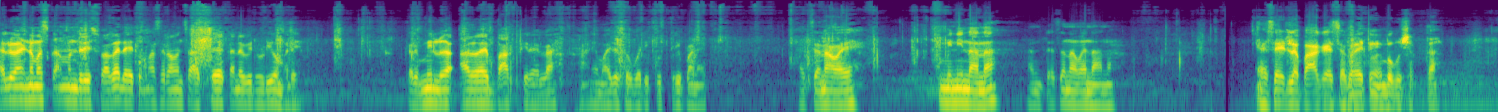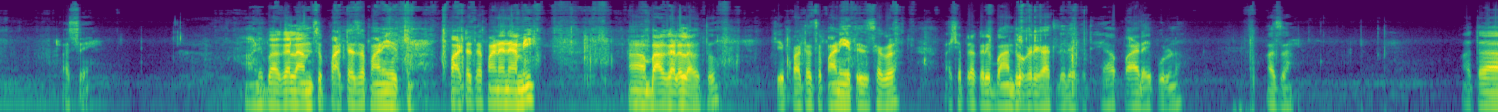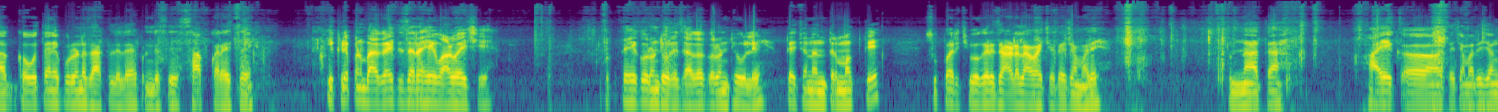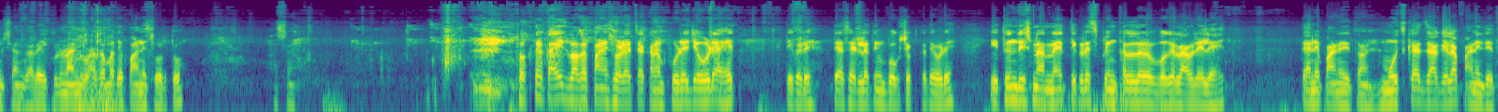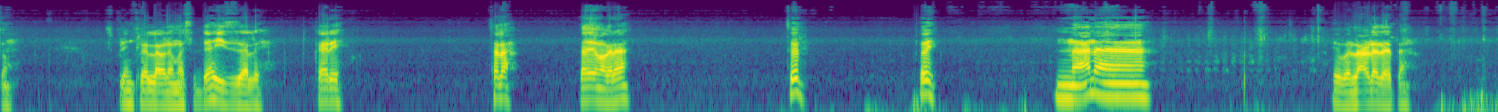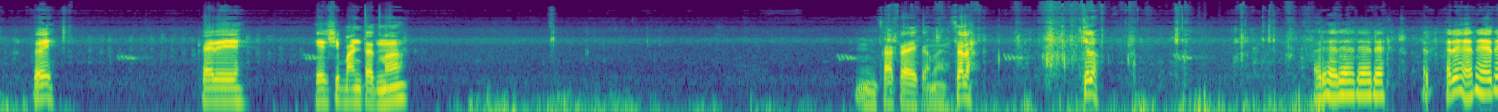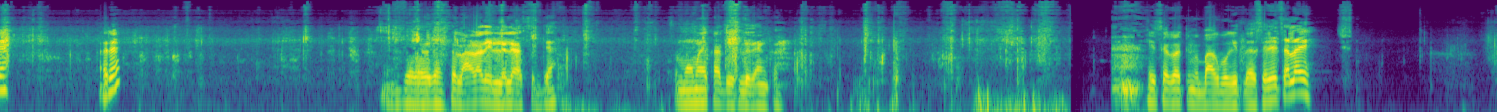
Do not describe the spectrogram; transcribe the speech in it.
Hello and नमस्कार मंडळी स्वागत आहे तुम्हा सर्वांचं आजच्या एका नवीन व्हिडिओमध्ये. तर मी आलो आहे बाग फिरायला आणि माझ्यासोबत ही कुत्री पण आहे. ह्याचं नाव आहे मिनी नाना आणि त्याचं नाव आहे नाना. या साईडला बाग आहे सगळे तुम्ही बघू शकता. असं आहे. आणि बागाला आमचं पाटाचं पाणी येतं. पाटाच्या पाण्याने आम्ही बागाला लावतो. जे पाटाचं पाणी येतं ते सगळं अशा प्रकारे बांध वगैरे घातलेले आहेत. हा पाड आहे पूर्ण. असं. आता गवताने पूर्ण झाकलेलं आहे पण जसे साफ करायचं आहे. इकडे पण बागायचे जरा हे वाळवायचे फक्त हे करून ठेवले जागा करून ठेवले. त्याच्यानंतर मग ते सुपारीची वगैरे झाडं लावायचे त्याच्यामध्ये. पुन्हा आता हा एक त्याच्यामध्ये जंक्शन झालं. इकडून आम्ही भागामध्ये पाणी सोडतो. असं. फक्त काहीच भागात पाणी सोडायचं कारण पुढे जेवढे आहेत तिकडे त्या साईडला तुम्ही बघू शकता तेवढे. इथून दिसणार नाहीत तिकडे स्प्रिंकलर वगैरे लावलेले आहेत. त्याने पाणी देतो. आणि मोजक्याच जागेला पाणी देतो. स्प्रिंकलर लावल्यामुळे सध्या इझी झालं आहे काय रे? चला. जाऊया मग रा. चल. होय. ना ना. हे बघ लाडत आहे आता. होय. काय रे? हेरशी बांधतात मग. हं, चाटा आहे का मग चला. चलो. अरे अरे अरे अरे अरे अरे अरे अरे. जरा जास्त लाडा दिलेले आहेत सध्या. मोमाय का दिसले त्यांका? हे सगळं तुम्ही बाग बघितलं असेल. हे चला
